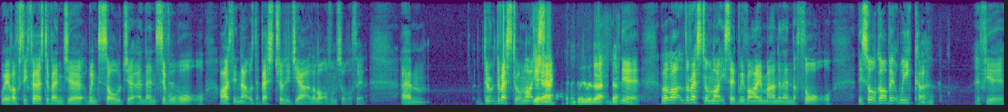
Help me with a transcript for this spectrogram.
with obviously First Avenger, Winter Soldier, and then Civil War, I think that was the best trilogy out of a lot of them, sort of thing. Um, the the rest of them, like you yeah said, I can agree with that definitely yeah, like the rest of them, like you said, with Iron Man and then the Thor, they sort of got a bit weaker. If you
